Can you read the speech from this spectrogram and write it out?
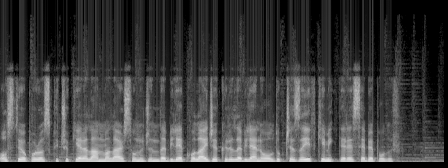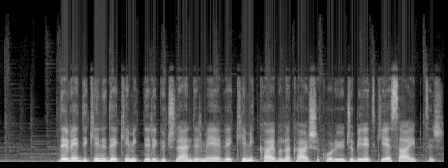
Osteoporoz küçük yaralanmalar sonucunda bile kolayca kırılabilen oldukça zayıf kemiklere sebep olur. Deve dikeni de kemikleri güçlendirmeye ve kemik kaybına karşı koruyucu bir etkiye sahiptir.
